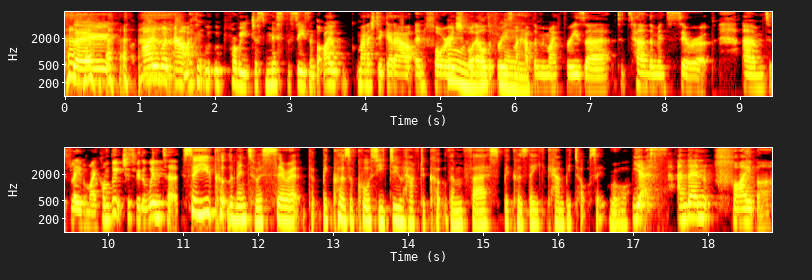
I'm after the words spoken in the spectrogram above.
so I went out, I think we, we, probably just missed the season, but I managed to get out and forage oh, for elderberries and I have them in my freezer to turn them into syrup um, to flavour my kombucha through the winter. So you cook them into a syrup because, of course, you do have to cook them first because they can be toxic raw. Yes. And then fibre.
